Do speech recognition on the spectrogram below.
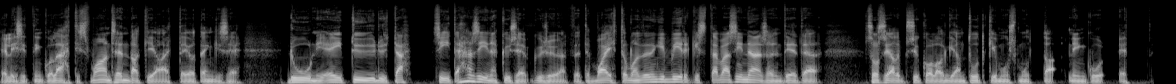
Eli sitten niin lähtisi vaan sen takia, että jotenkin se duuni ei tyydytä. Siitähän siinä kyse, kysyä, että vaihtelu on tietenkin virkistävä sinänsä, niin tietää sosiaalipsykologian tutkimus, mutta niin kuin, että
